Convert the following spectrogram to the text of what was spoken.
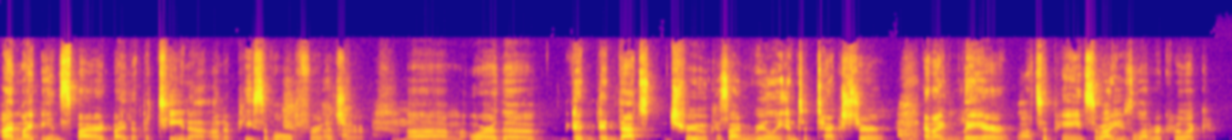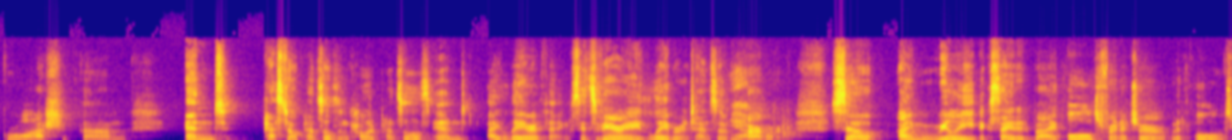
I might be inspired by the patina on a piece of old furniture, um, or the and, and that's true because I'm really into texture and I layer lots of paint, so I use a lot of acrylic gouache um, and pastel pencils and colored pencils, and I layer things. It's very labor intensive Yeah. artwork. So I'm really excited by old furniture with old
